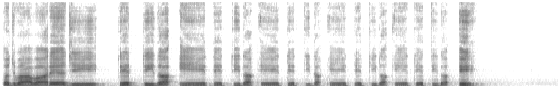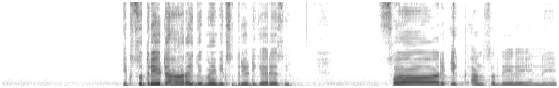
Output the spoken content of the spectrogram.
ਤਾਂ ਜਵਾਬ ਆ ਰਿਹਾ ਜੀ 33 ਦਾ A 33 ਦਾ A 33 ਦਾ A 33 ਦਾ A 33 ਦਾ A 163 ਹਾਂ ਰਾਜਦੀਪ ਮੈਂ ਵੀ 163 ਹੀ ਕਹਿ ਰਿਹਾ ਸੀ। ਸਾਰੇ ਇੱਕ ਆਨਸਰ ਦੇ ਰਹੇ ਨੇ,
